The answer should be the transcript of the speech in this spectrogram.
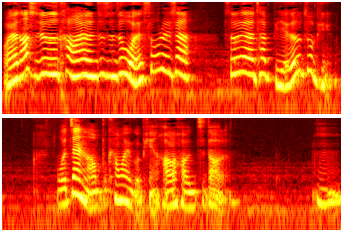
我还当时就是看完《人之神》之后，我还搜了一下，搜了一下他别的作品。我战狼不看外国片，好了好了，知道了。嗯，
